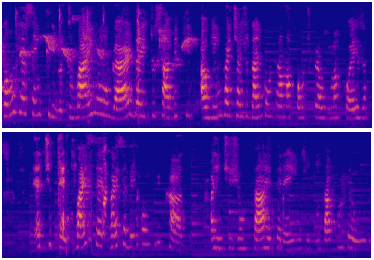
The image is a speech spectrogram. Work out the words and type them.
Como que ia ser incrível? Tu vai em um lugar, daí tu sabe que alguém vai te ajudar a encontrar uma fonte para alguma coisa. É tipo, vai ser, vai ser bem complicado a gente juntar referência, juntar conteúdo.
